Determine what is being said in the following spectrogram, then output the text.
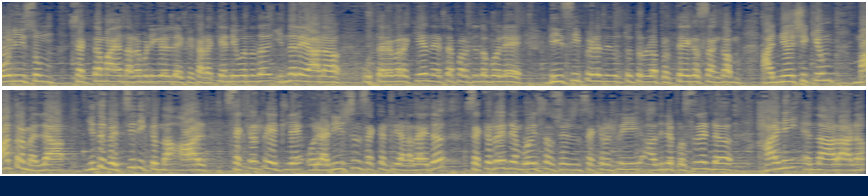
പോലീസും ശക്തമായ നടപടികളിലേക്ക് കടക്കേണ്ടി വന്നത്. ഇന്നലെയാണ് ഉത്തരവിറക്കിയ നേരത്തെ പറഞ്ഞതുപോലെ ഡി സി പിയുടെ നേതൃത്വത്തിലുള്ള പ്രത്യേക സംഘം അന്വേഷിക്കും. മാത്രമല്ല ഇത് വെച്ചിരിക്കുന്ന ആൾ സെക്രട്ടേറിയറ്റിലെ ഒരു അഡീഷണൽ സെക്രട്ടറിയാണ് അതായത് സെക്രട്ടേറിയറ്റ് എംപ്ലോയീസ് അസോസിയേഷൻ സെക്രട്ടറി അതിന്റെ പ്രസിഡന്റ് ഹണി എന്ന ആളാണ്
